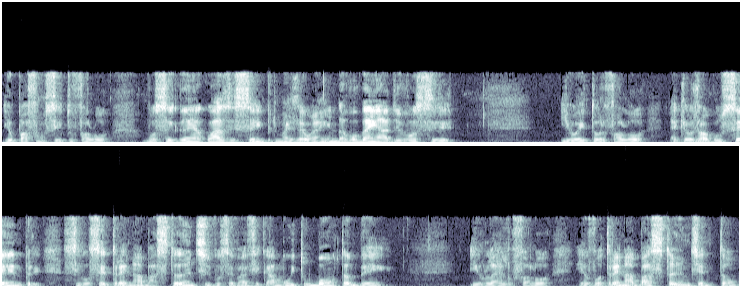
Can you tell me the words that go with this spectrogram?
E o Pafuncito falou: Você ganha quase sempre, mas eu ainda vou ganhar de você. E o Heitor falou: É que eu jogo sempre. Se você treinar bastante, você vai ficar muito bom também. E o Lelo falou: Eu vou treinar bastante então,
